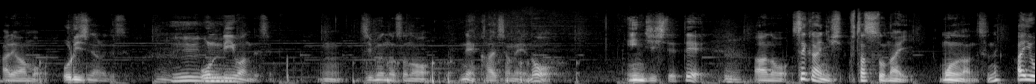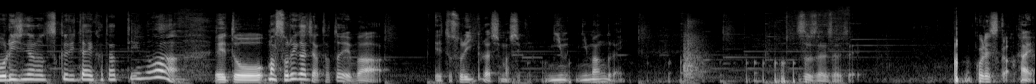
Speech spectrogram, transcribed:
あれはもうオリジナルですよ、オンリーワンですよ、うん、自分のその、ね、会社名の印字してて、あの世界に2つとないものなんですよね。ああいうオリジナルを作りたい方っていうのは、えっとまあ、それがじゃあ例えば、えっとそれいくらしましたっけ？2, 2万ぐらい？そうそれそれそれこれですか？はい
